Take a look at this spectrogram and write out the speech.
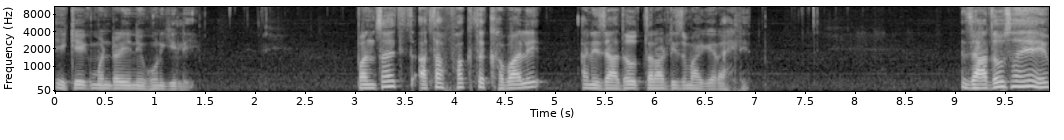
एक एक मंडळी निघून गेली. पंचायतीत आता फक्त खबाले आणि जाधव तलाटीच मागे राहिलेत. जाधव साहेब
